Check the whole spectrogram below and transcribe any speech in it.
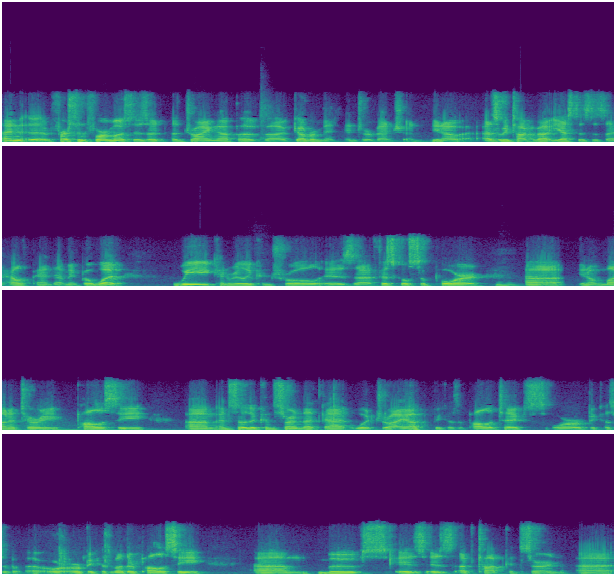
And uh, first and foremost is a, a drying up of uh, government intervention. You know, as we talk about, yes, this is a health pandemic, but what we can really control is uh, fiscal support, mm-hmm. uh, you know, monetary policy. Um, and so the concern that that would dry up because of politics or because of or, or because of other policy um, moves is is of top concern. Uh,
